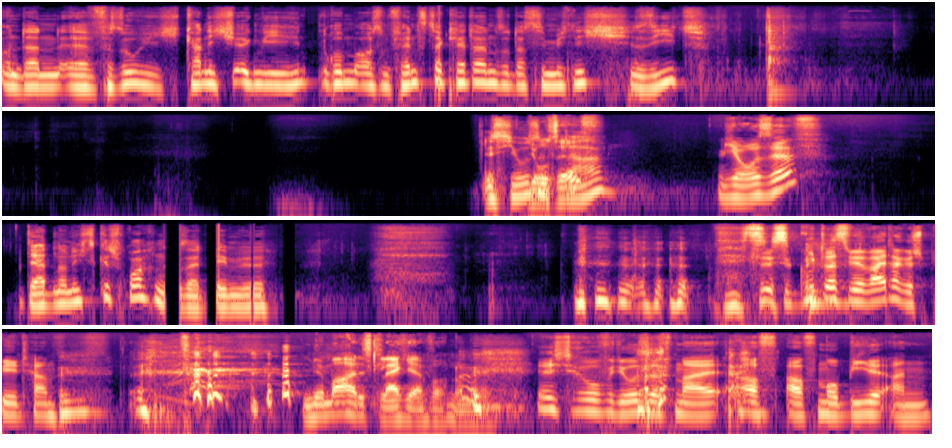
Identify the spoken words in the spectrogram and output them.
Und dann äh, versuche ich, kann ich irgendwie hintenrum aus dem Fenster klettern, sodass sie mich nicht sieht? Ist Josef, Josef? da? Josef? Der hat noch nichts gesprochen, seitdem wir. Es ist gut, dass wir weitergespielt haben. Wir machen das gleiche einfach nochmal. Ich rufe Josef mal auf, auf Mobil an.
